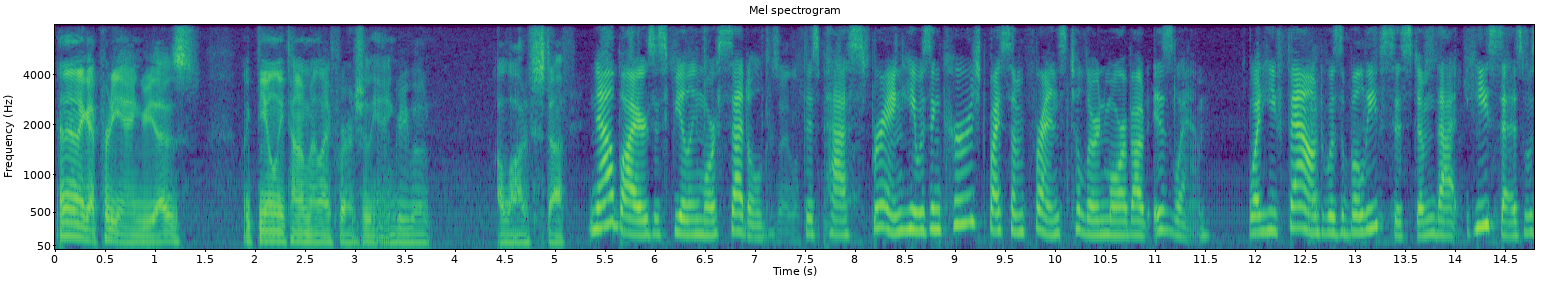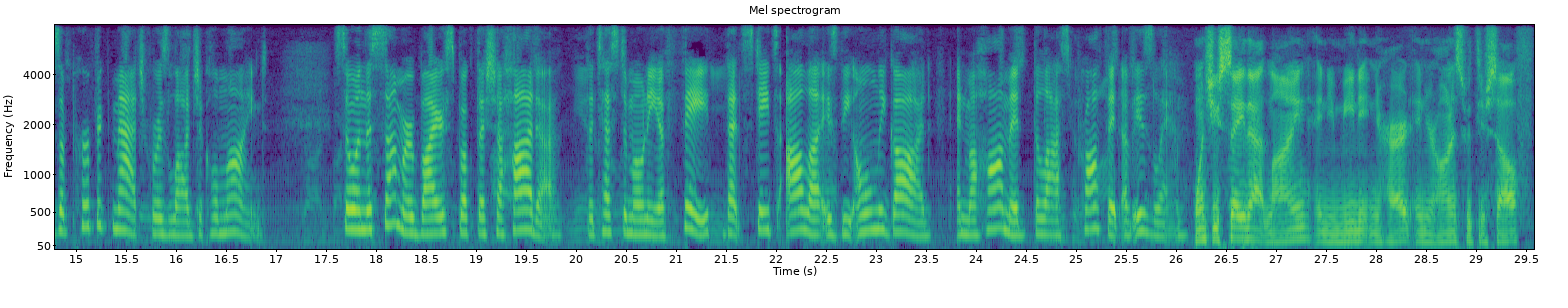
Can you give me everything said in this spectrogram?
then I got pretty angry. That was like the only time in my life where I was really angry about a lot of stuff. Now Byers is feeling more settled. This past spring, he was encouraged by some friends to learn more about Islam. What he found was a belief system that, he says, was a perfect match for his logical mind. So in the summer, Byers spoke the Shahada, the testimony of faith that states Allah is the only God and Muhammad the last prophet of Islam. Once you say that line and you mean it in your heart and you're honest with yourself,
